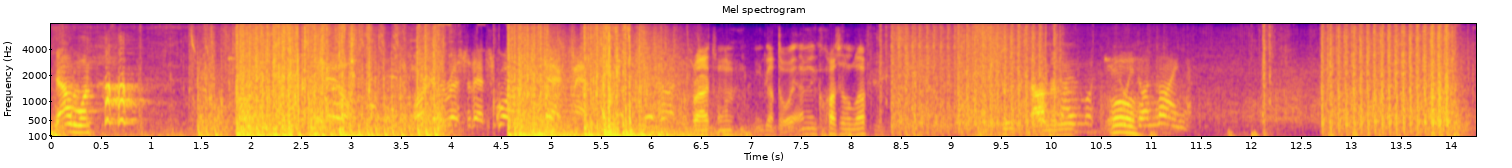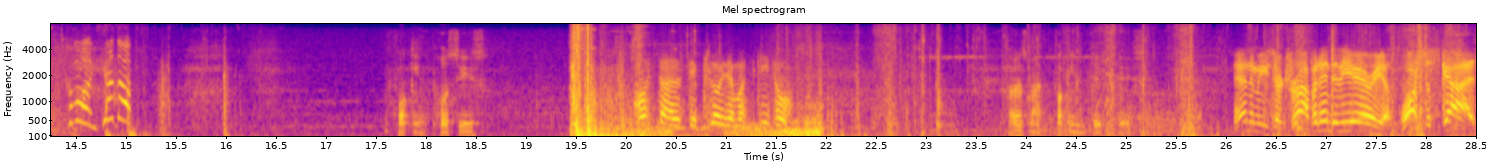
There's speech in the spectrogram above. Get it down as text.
Down one. Kill. Marking the rest of that squad on map. Cracked one. You got the way. Let me cross to the left. Down in. Oh. online. Come on, get up. Fucking pussies. Hostiles deploy the mosquito. That is my fucking dick face. Enemies are dropping into the area. Watch the skies.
